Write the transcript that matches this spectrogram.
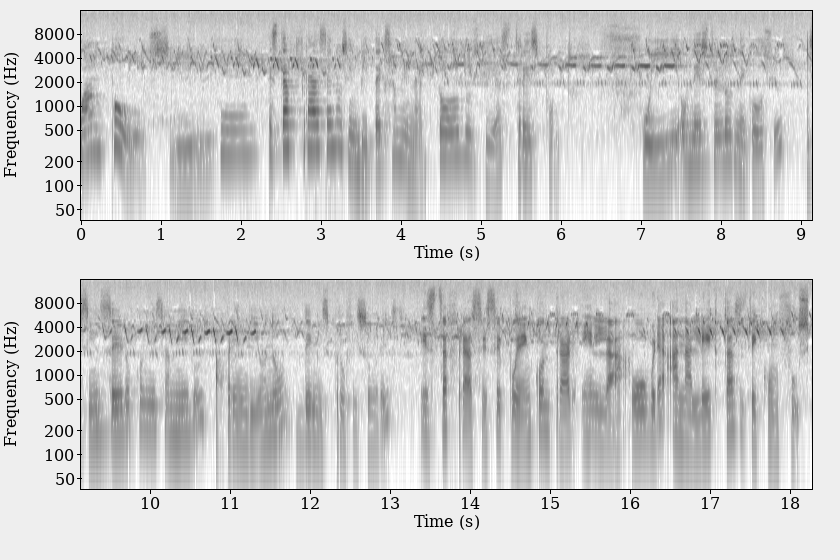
Hu esta frase nos invita a examinar todos los días tres puntos. Fui honesto en los negocios, fui sincero con mis amigos, aprendí o no de mis profesores. Esta frase se puede encontrar en la obra Analectas de Confucio.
